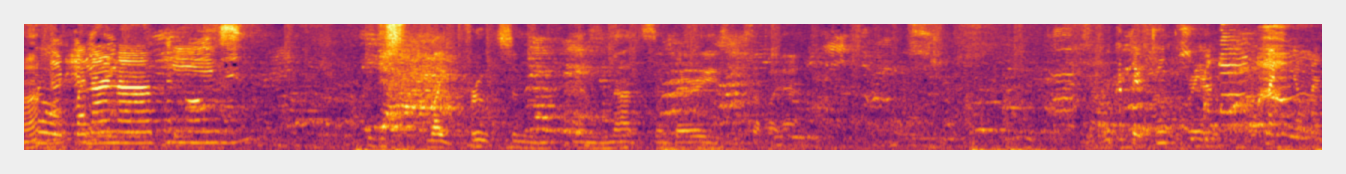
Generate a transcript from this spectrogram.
Huh? No, banana, peas. Just like fruits and, and nuts and berries and stuff like that. Look at their teeth, Brian. Look like human.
